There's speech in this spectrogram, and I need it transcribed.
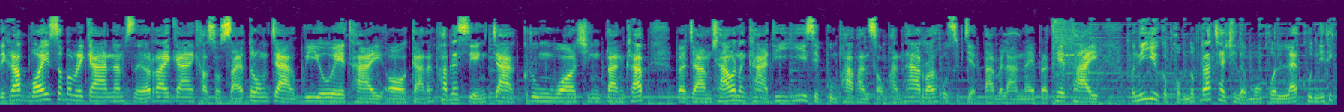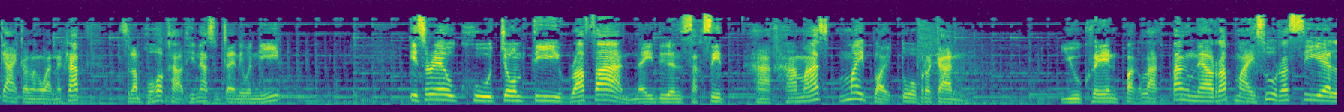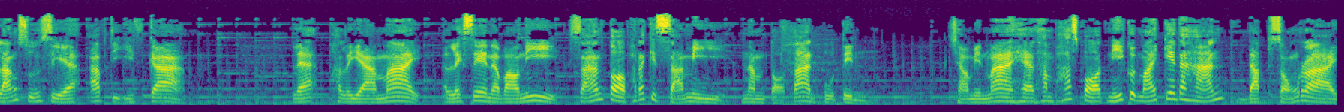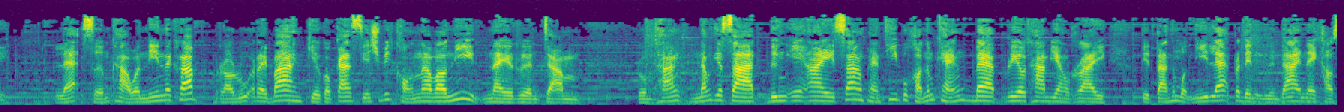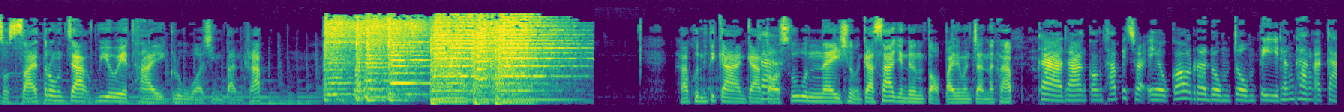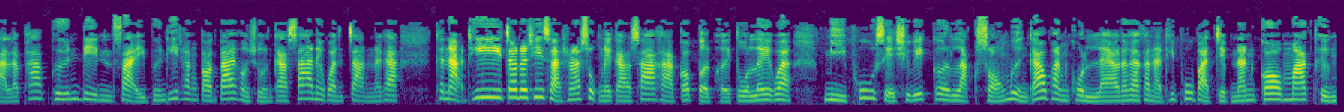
วัสดีครับ Voice of อเมริกานำเสนอรายการข่าวสดสายตรงจาก VOA ไทย ออกอากาศทั้งภาพและเสียงจากกรุงวอชิงตันครับ ประจำเช้าวันอังคารที่ 20 กุมภาพันธ์ 2567 ตามเวลาในประเทศไทย วันนี้อยู่กับผมนพรัชชัยเฉลิมมงคลและคุณนิติการกำลังวันนะครับสำหรับหัวข้อข่าวที่น่าสนใจในวันนี้ อิสราเอลขู่โจมตีราฟาในเดือนศักดิ์สิทธิ์หากฮามาสไม่ปล่อยตัวประกันยูเครนปักหลักตั้งแนวรับใหม่สู้รัสเซียหลังสูญเสียอัฟดีอิฟกา และภรรยาม่ายอเล็กเซย์นาวาลนีสารต่อภารกิจสามีนำต่อต้านปูติน ชาวเมียนมาแห่ทำพาสปอร์ตหนีกฎหมายเกณฑ์ทหารดับสองราย และเสริมข่าววันนี้นะครับ เรารู้อะไรบ้างเกี่ยวกับการเสียชีวิตของนาวาลนีในเรือนจำรวมทั้งนักวิทยาศาสตร์ ดึง AI สร้างแผนที่ภูเขาน้ำแข็งแบบ real-time อย่างไร ติดตามทั้งหมดนี้และประเด็นอื่นๆได้ในข่าวสดสายตรงจาก VOA ไทยกรุงวอชิงตันครับ ครับคุณนิติการการค่ะต่อสู้ในฉนวนกาซายังเดินต่อไปในวันจันทร์นะครับ ค่ะ ทางกองทัพอิสราเอลก็ระดมโจมตีทั้งทางอากาศและภาคพื้นดินใส่พื้นที่ทางตอนใต้ของฉนวนกาซาในวันจันทร์นะคะ ขณะที่เจ้าหน้าที่สาธารณสุขในกาซาค่ะ ก็เปิดเผยตัวเลขว่ามีผู้เสียชีวิตเกินหลัก 29,000 คนแล้วนะคะ ขณะที่ผู้บาดเจ็บนั้นก็มากถึง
